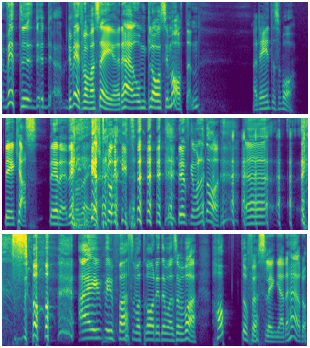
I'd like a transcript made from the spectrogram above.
vet du, du, du vet vad man säger, det här om glas i maten? Ja, det är inte så bra. Det är kass. Det är det. Det är helt korrekt. det ska man inte ha. Eh, så, nej fy fasen vad tradigt det var. Så bara, hopp, då får jag slänga det här då.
